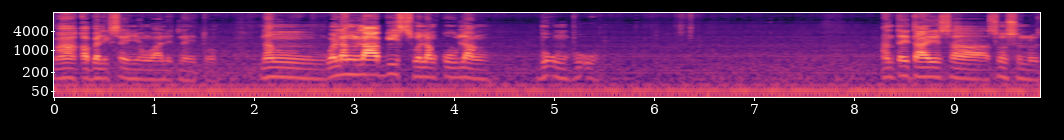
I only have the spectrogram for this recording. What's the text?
makakabalik sa inyo ang wallet na ito. Nang walang labis, walang kulang, buong buo. Antay tayo sa susunod.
